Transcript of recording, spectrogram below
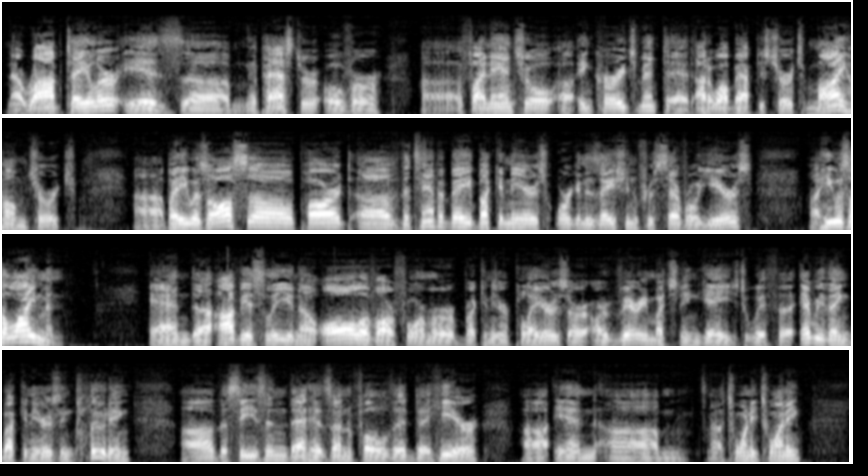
Now, Rob Taylor is um, a pastor over uh, financial uh, encouragement at Ottawa Baptist Church, my home church. Uh, but he was also part of the Tampa Bay Buccaneers organization for several years. Uh, he was a lineman and uh, obviously, you know, all of our former Buccaneer players are, are very much engaged with uh, everything Buccaneers, including uh, the season that has unfolded uh, here uh, in um, 2020. Uh,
